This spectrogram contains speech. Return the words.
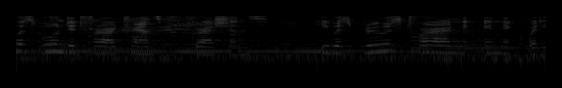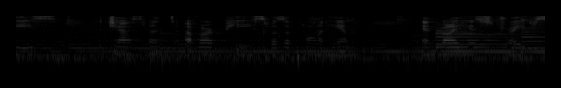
Was wounded for our transgressions, he was bruised for our iniquities. The chastisement of our peace was upon him, and by his stripes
